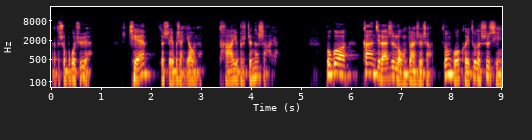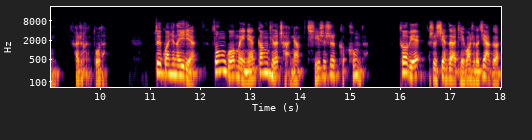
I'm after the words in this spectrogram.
那都说不过去啊。钱这谁不想要呢？他又不是真的傻呀。不过看起来是垄断市场，中国可以做的事情还是很多的。最关键的一点，中国每年钢铁的产量其实是可控的，特别是现在铁矿石的价格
